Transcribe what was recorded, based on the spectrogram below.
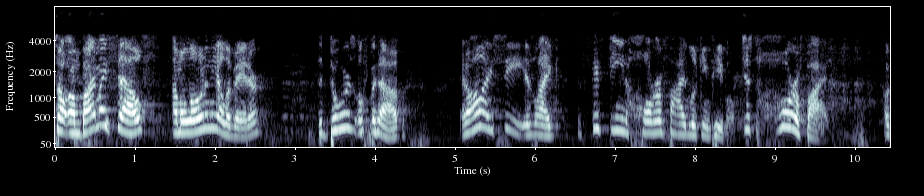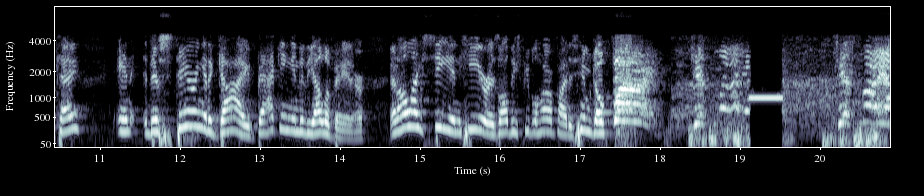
So I'm by myself. I'm alone in the elevator. The doors open up, and all I see is like 15 horrified looking people. Just horrified. Okay? And they're staring at a guy backing into the elevator, and all I see and hear is all these people horrified is him go, Fine! Kiss my ass! Kiss my ass!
